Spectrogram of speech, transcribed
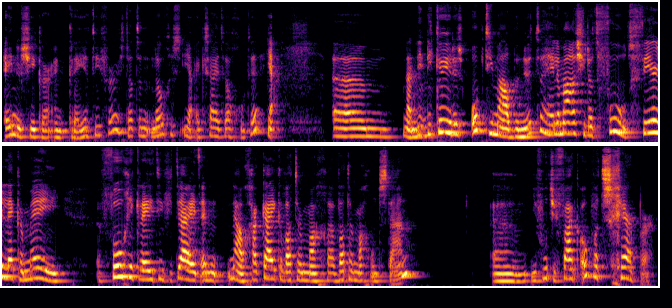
Energieker en creatiever. Is dat een logisch? Ja, ik zei het wel goed, hè? Ja. Um, nou, die, die, kun je dus optimaal benutten. Helemaal als je dat voelt, veer lekker mee. Volg je creativiteit en nou, ga kijken wat er mag, eh, wat er mag ontstaan. Um, je voelt je vaak ook wat scherper.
